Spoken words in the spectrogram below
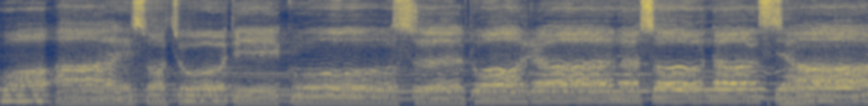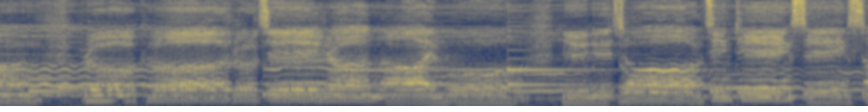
我爱所住的故事，多人耳熟能详，如可如今人爱慕，与众静听心声，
